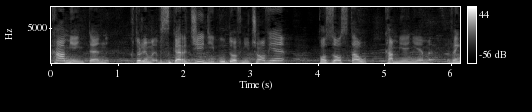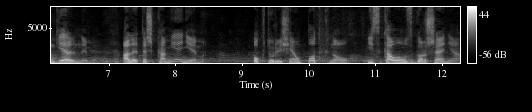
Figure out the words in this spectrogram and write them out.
kamień ten, którym wzgardzili budowniczowie, pozostał kamieniem węgielnym, ale też kamieniem, o który się potkną i skałą zgorszenia.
